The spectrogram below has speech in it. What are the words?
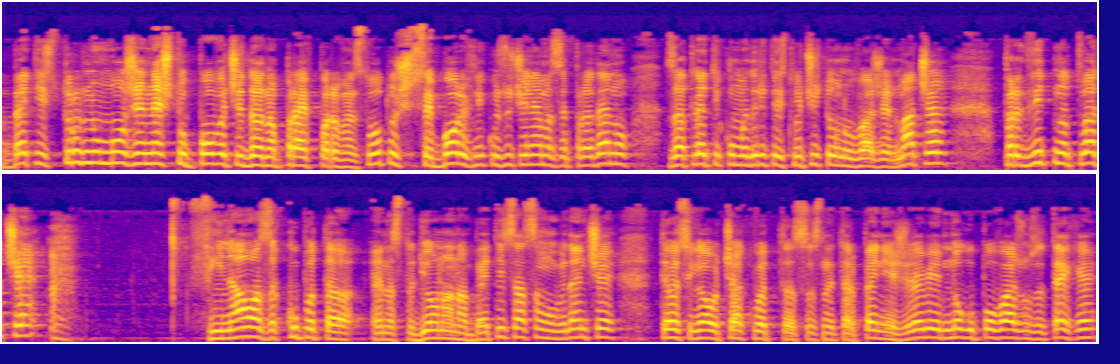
Бетис трудно може нещо повече да направи в първенството. Ще се бори, в никой случай няма се преде, но за Атлетико Мадрид е изключително важен матч. Предвид на това, че Финала за купата е на стадиона на Бетис. Аз съм убеден, че те сега очакват с нетърпение жребия. Много по-важно за тях е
